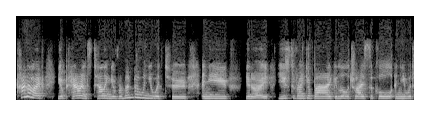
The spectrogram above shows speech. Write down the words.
kind of like your parents telling you remember when you were two and you you know, used to ride your bike, a little tricycle, and you would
